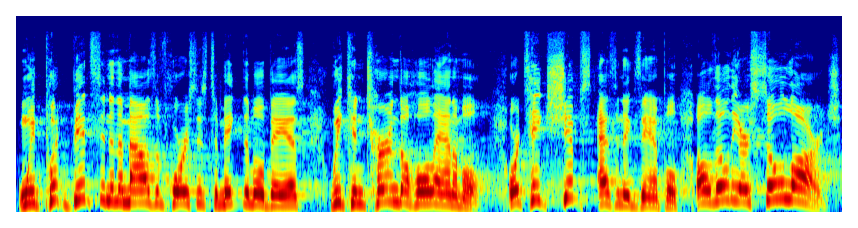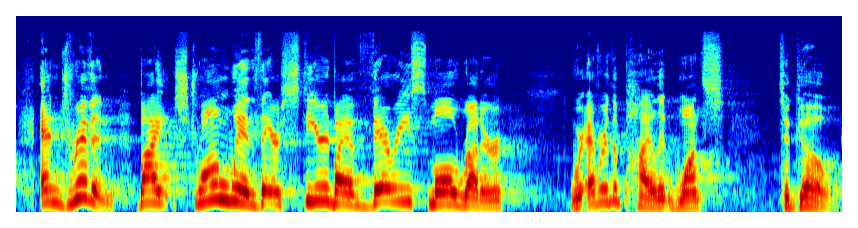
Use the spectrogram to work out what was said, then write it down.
When we put bits into the mouths of horses to make them obey us, we can turn the whole animal. Or take ships as an example. Although they are so large and driven by strong winds, they are steered by a very small rudder wherever the pilot wants to go.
